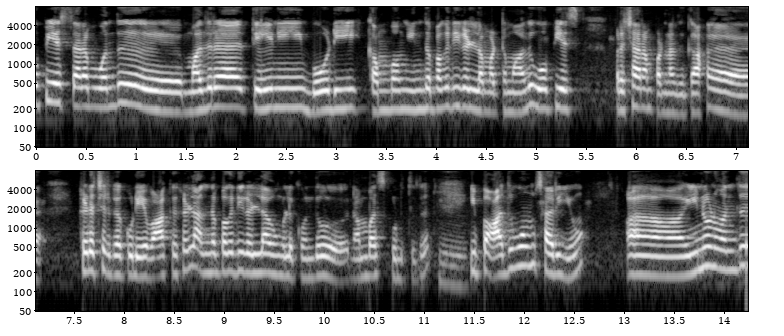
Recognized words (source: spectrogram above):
ஓபிஎஸ் தரப்பு வந்து மதுரை தேனி போடி கம்பம் இந்த பகுதிகளில் மட்டுமாவது ஓபிஎஸ் பிரச்சாரம் பண்ணதுக்காக கிடைச்சிருக்கக்கூடிய வாக்குகள் அந்த பகுதிகளில் அவங்களுக்கு வந்து நம்பர்ஸ் கொடுத்தது. இப்போ அதுவும் சரியும். இன்னொன்று வந்து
